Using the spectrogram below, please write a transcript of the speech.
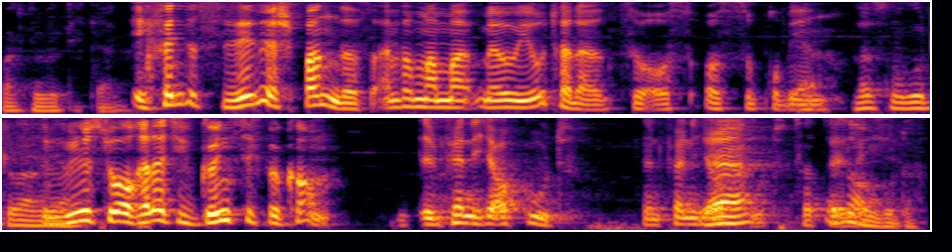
Mag den wirklich gerne. Ich finde es sehr, sehr spannend, das einfach mal Mariota dazu aus, auszuprobieren. Ja, das ist eine gute Variante. Den würdest du auch relativ günstig bekommen. Den fände ich auch gut. Den fände ich ja, auch gut, tatsächlich. Ist auch ein guter.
